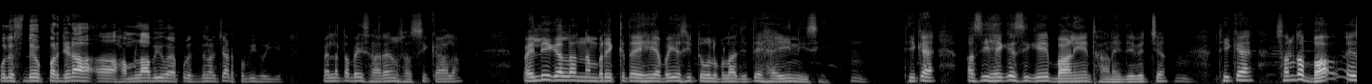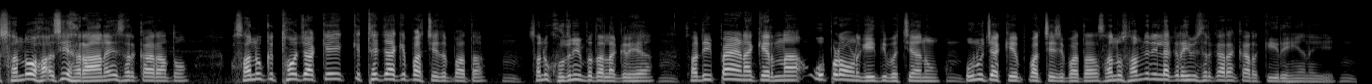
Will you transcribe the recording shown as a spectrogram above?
ਪੁਲਿਸ ਦੇ ਉੱਪਰ ਜਿਹੜਾ ਅ, ਹਮਲਾ ਵੀ ਹੋਇਆ ਪੁਲਿਸ ਦੇ ਨਾਲ ਝੜਪ ਵੀ ਹੋਈ ਹੈ। ਪਹਿਲਾਂ ਤਾਂ ਬਈ ਸਾਰਿਆਂ ਨੂੰ ਸਤਿ ਸ਼੍ਰੀ ਅਕਾਲ ਪਹਿਲੀ ਗੱਲ ਨੰਬਰ 1 ਤਾਂ ਇਹ ਆ ਬਈ ਅਸੀਂ ਟੋਲ ਪਲਾਜ਼ੇ ਤੇ ਹੈ ਹੀ ਨਹੀਂ ਸੀ। ਠੀਕ ਹੈ? ਅਸੀਂ ਹੈਗੇ ਸੀਗੇ ਬਾਲੀਆਂ ਥਾਣੇ ਦੇ ਵਿੱਚ। ਠੀਕ ਹੈ? ਸਾਨੂੰ ਤਾਂ ਬਾ- ਇਹ ਸਾਨੂੰ ਹ- ਅਸੀਂ ਹੈਰਾਨ ਹੈ ਸਰਕਾਰਾਂ ਤੋਂ। ਸਾਨੂੰ ਕਿੱਥੋਂ ਜਾ ਕੇ ਕਿੱਥੇ ਜਾ ਕੇ ਪਰਚੇ ਤੇ ਪਾਤਾ? ਹੂੰ। ਸਾਨੂੰ ਖੁਦ ਨਹੀਂ ਪਤਾ ਲੱਗ ਰਿਹਾ। ਹੂੰ। ਸਾਡੀ ਭੈਣ ਆ ਕਿਰਨਾ ਉਹ ਪੜਾਉਣ ਗਈ ਸੀ ਬੱਚਿਆਂ ਨੂੰ। ਹੂੰ। ਉਹਨੂੰ ਚੱਕ ਕੇ ਪਰਚੇ 'ਚ ਪਾਤਾ। ਸਾਨੂੰ ਸਮਝ ਨਹੀਂ ਲੱਗ ਰਹੀ ਵੀ ਸਰਕਾਰਾਂ ਕਰ ਕੀ ਰਹੀਆਂ ਨੇ ਜੀ ਹੂੰ।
